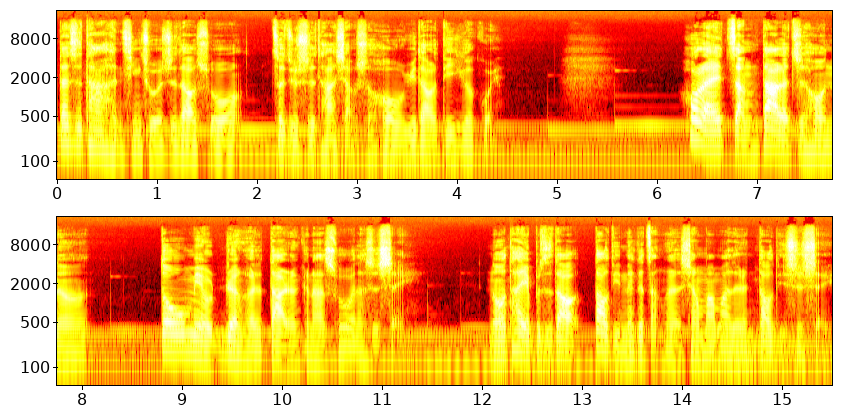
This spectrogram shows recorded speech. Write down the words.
但是她很清楚的知道说，这就是她小时候遇到的第一个鬼。后来长大了之后呢，都没有任何的大人跟她说那是谁，然后她也不知道到底那个长得像妈妈的人到底是谁。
